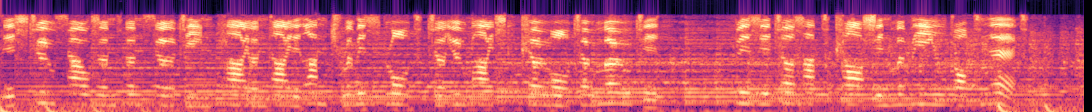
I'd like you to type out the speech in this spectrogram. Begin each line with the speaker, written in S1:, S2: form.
S1: This 2013 Hyundai Elantra is brought to you by Sco Automotive. Visit us at carsinmobile.net.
